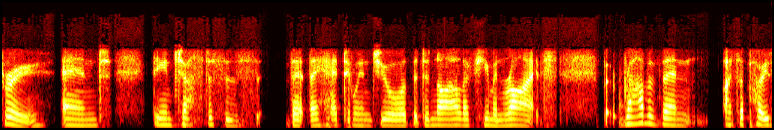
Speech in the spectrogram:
through and the injustices that they had to endure, the denial of human rights. But rather than, I suppose,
